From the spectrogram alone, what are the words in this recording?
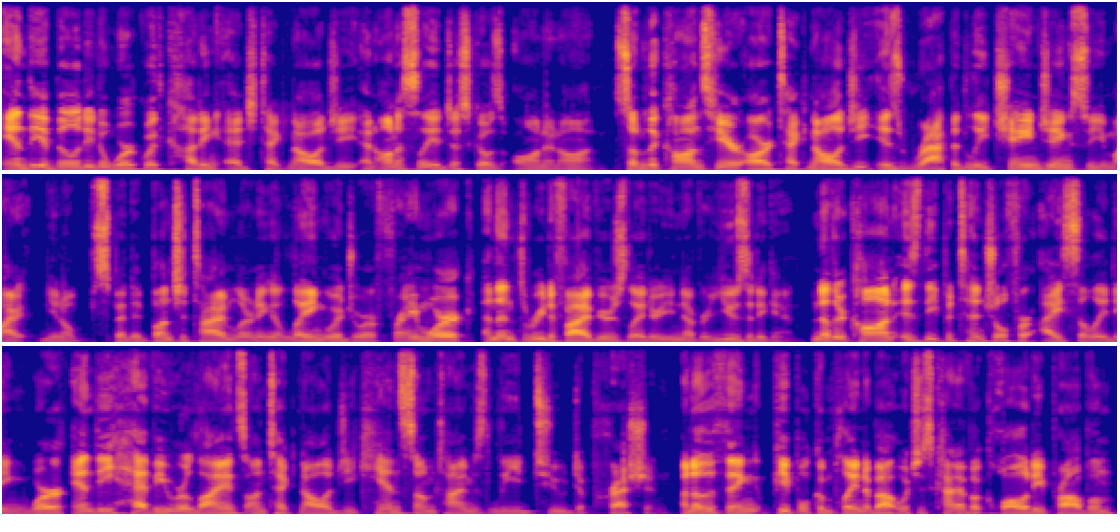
and the ability to work with cutting edge technology. And honestly, it just goes on and on. Some of the cons here are technology is rapidly changing. So you might, you know, spend a bunch of time learning a language or a framework, and then three to five years later, you never use it again. Another con is the potential for isolating work and the heavy reliance on technology can sometimes lead to depression. Another thing people complain about, which is kind of a quality problem,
